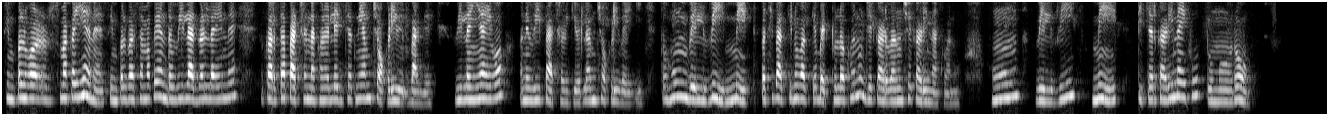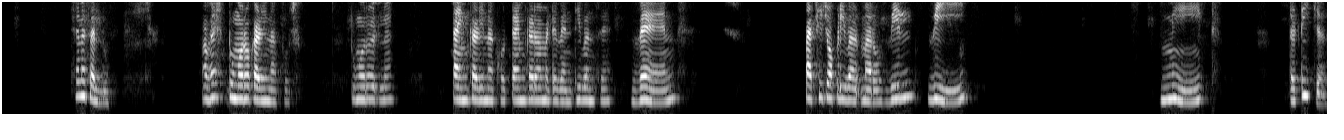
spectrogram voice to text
સિમ્પલ વર્ડ્સમાં કહીએ ને સિમ્પલ ભાષામાં કહીએ ને, તો વિલ આગળ લઈને કરતા પાછળ નાખવાનું. એટલે એક જાતની આમ ચોકડી વાગે. વિલ અહીંયા આવ્યો અને વી પાછળ ગયો, એટલે આમ ચોકડી વાગી તો હુમ વિલ, વી, મીટ, પછી બાકીનું વાક્ય બેઠું લખવાનું, જે કાઢવાનું છે કાઢી નાખવાનું. Whom will, we, meet, teacher કાઢી નાખ્યું, ટુમોરો. છે ને સલ્લું? હવે ટુમોરો કાઢી નાખવું છે. ટુમોરો એટલે ટાઈમ કાઢી નાખો. ટાઈમ કાઢવા માટે વેનથી બનશે. વેન, પાછી ચોકડી મારો. Will, we meet the teacher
